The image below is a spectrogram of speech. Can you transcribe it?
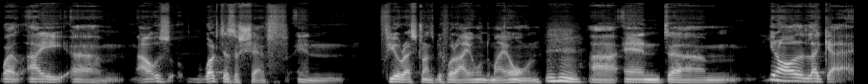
Well, I um, I was worked as a chef in few restaurants before I owned my own, mm-hmm. uh, and um, you know, like I,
